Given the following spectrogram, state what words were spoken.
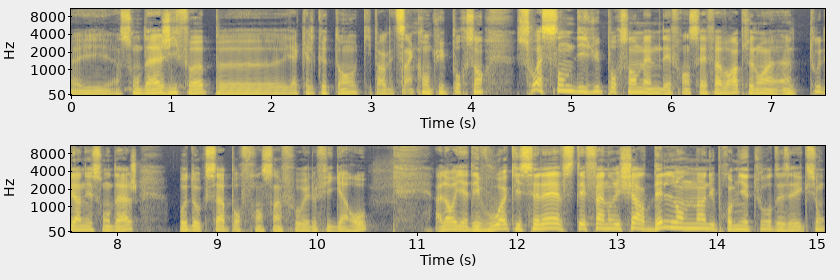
Euh, un sondage IFOP euh, il y a quelque temps qui parlait de 58%, 78% même des Français favorables selon un tout dernier sondage Odoxa pour France Info et Le Figaro. Alors il y a des voix qui s'élèvent. Stéphane Richard, dès le lendemain du premier tour des élections,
